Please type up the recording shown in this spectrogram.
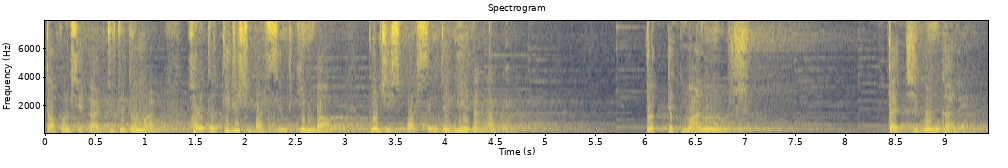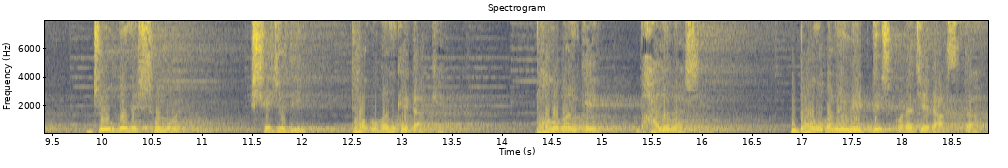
তখন সে কার্যটি তোমার হয়তো তিরিশ পার্সেন্ট কিংবা পঁচিশ পার্সেন্টে গিয়ে দাঁড়াবে। প্রত্যেক মানুষ তার জীবনকালে, যৌবনের সময়, সে যদি ভগবানকে ডাকে, ভগবানকে ভালোবাসে ভগবানের নির্দেশ করা যে রাস্তা,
